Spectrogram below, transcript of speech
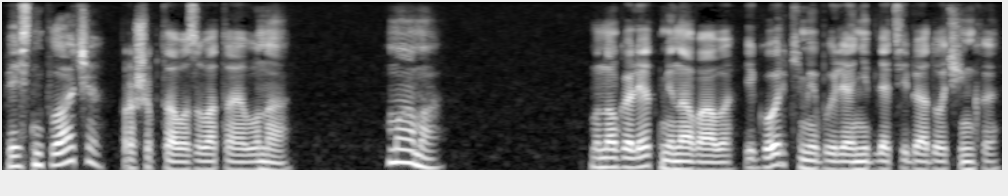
«Песнь плача?» — прошептала Золотая луна. «Мама!» «Много лет миновало, и горькими были они для тебя, доченька».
